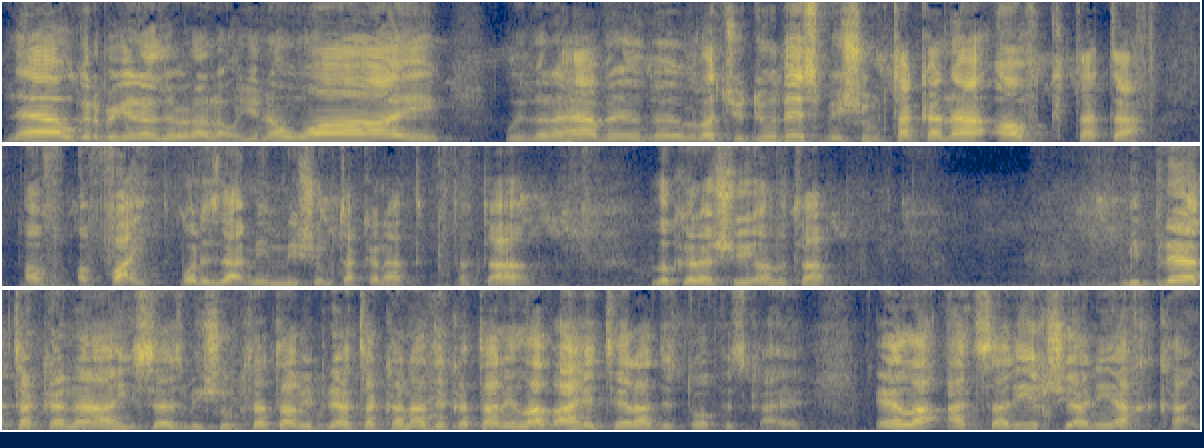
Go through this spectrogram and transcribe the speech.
Now we're going to bring another. No, no. You know why we're going to have uh, the, let you do this? Mishum takana of ktata of a fight. What does that mean? Mishum takanat ktata. Look at Rashi on the top. מפני התקנה, he says, משום קטטה מפני התקנה דקתני לאו ההתרה דתופס קאי, אלא הצריך שיניח קאי.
